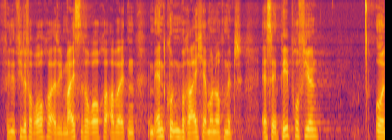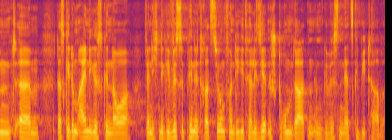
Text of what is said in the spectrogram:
viele Verbraucher, also die meisten Verbraucher arbeiten im Endkundenbereich ja immer noch mit SAP-Profilen und ähm, das geht um einiges genauer, wenn ich eine gewisse Penetration von digitalisierten Stromdaten im gewissen Netzgebiet habe.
